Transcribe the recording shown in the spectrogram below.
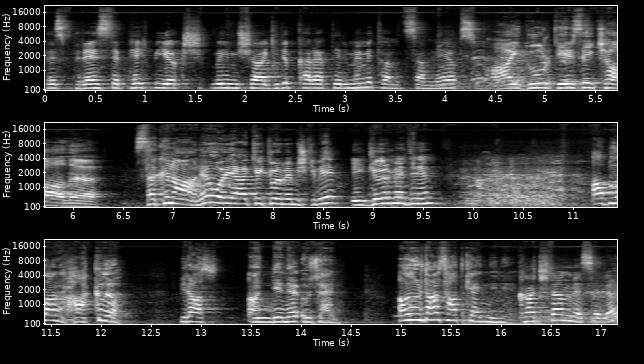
Kız prens de pek bir yakışıklıymış ha. Gidip karakterimi mi tanıtsam ne yapsam? Ay dur gerizekalı. Sakın ha ne o ya erkek görmemiş gibi. E görmedim. Ablan haklı. Biraz annene özen. Ağırdan sat kendini. Kaçtan mesela?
